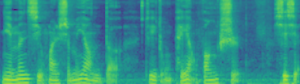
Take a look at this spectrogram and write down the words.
你们喜欢什么样的这种培养方式？谢谢。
